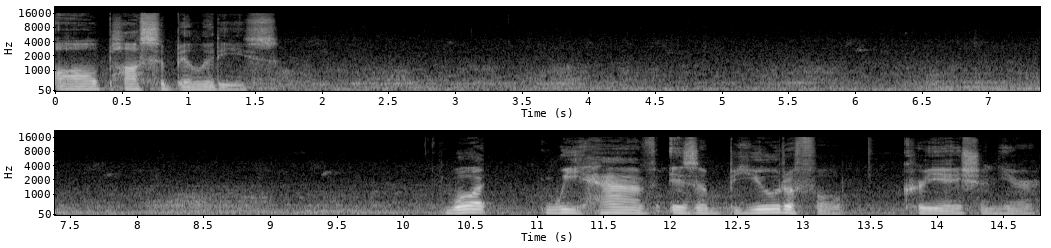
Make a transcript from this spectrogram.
all possibilities. What we have is a beautiful creation here.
